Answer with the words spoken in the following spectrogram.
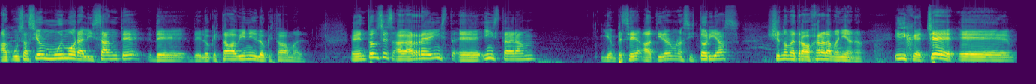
acusación muy moralizante de, de lo que estaba bien y de lo que estaba mal. Entonces agarré eh, Instagram y empecé a tirar unas historias yéndome a trabajar a la mañana. Y dije, che, eh,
